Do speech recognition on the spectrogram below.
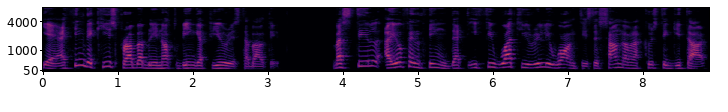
Yeah, I think the key is probably not being a purist about it. But still, I often think that if you, what you really want is the sound of an acoustic guitar,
